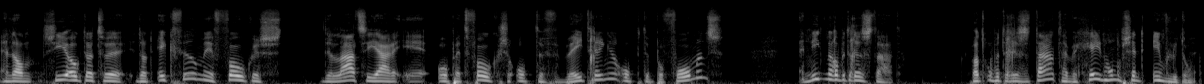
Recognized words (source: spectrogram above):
En dan zie je ook dat, we, dat ik veel meer focus de laatste jaren eh, op het focussen op de verbeteringen, op de performance. En niet meer op het resultaat. Want op het resultaat hebben we geen 100% invloed op.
